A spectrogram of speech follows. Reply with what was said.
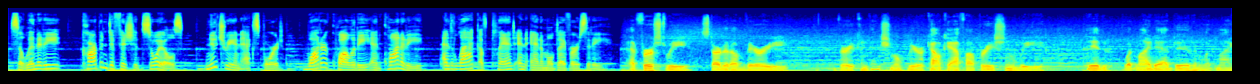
salinity, carbon deficient soils, nutrient export, water quality and quantity, and lack of plant and animal diversity. At first, we started out very, very conventional. We were a cow calf operation. We did what my dad did and what my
